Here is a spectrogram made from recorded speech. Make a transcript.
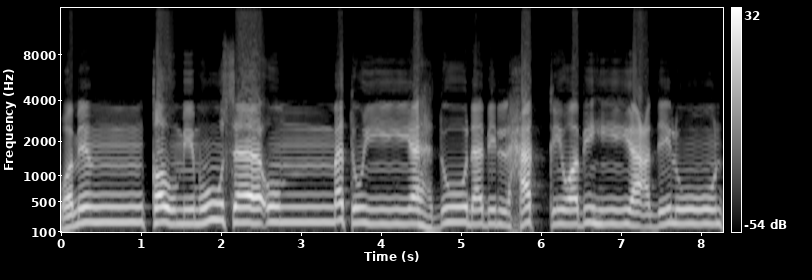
وَمِن قَوْمِ مُوسَى أُمَّةٌ يَهْدُونَ بِالْحَقِّ وَبِهِ يَعْدِلُونَ.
